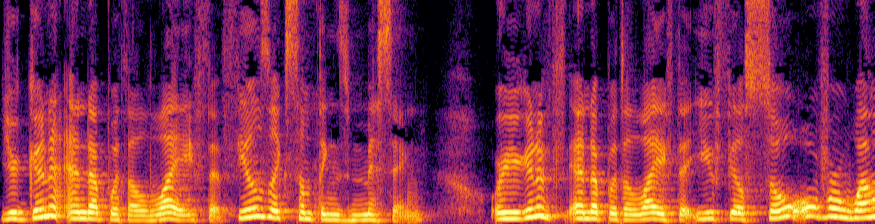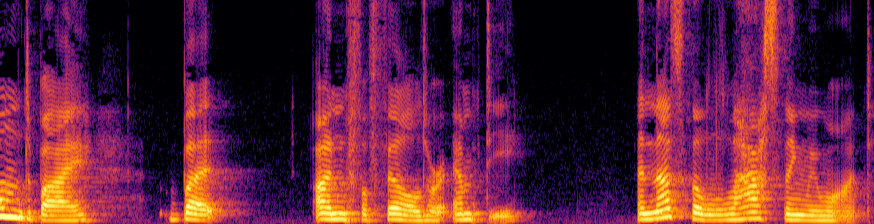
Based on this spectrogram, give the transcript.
You're going to end up with a life that feels like something's missing, or you're going to end up with a life that you feel so overwhelmed by, but unfulfilled or empty. And that's the last thing we want.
